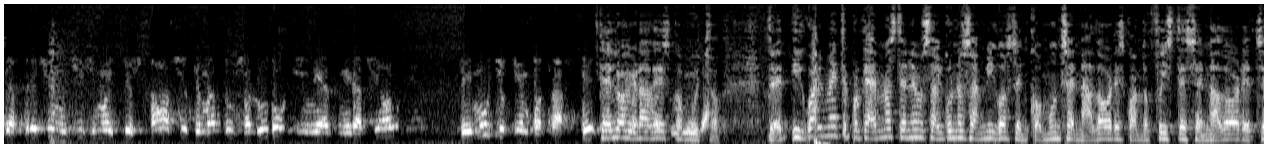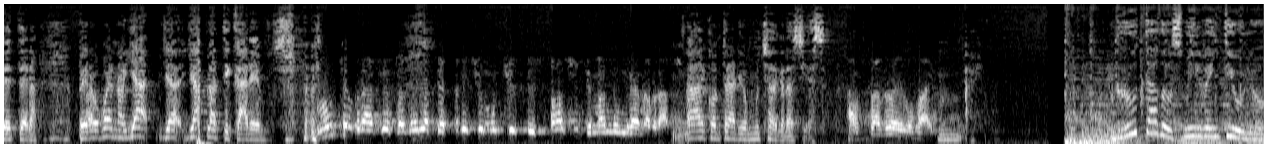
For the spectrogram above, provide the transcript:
te aprecio muchísimo te mando un saludo y mi admiración de mucho tiempo atrás. Te lo agradezco mucho. Igualmente, porque además tenemos algunos amigos en común, senadores, cuando fuiste senador, etcétera. Pero bueno, ya, ya, ya platicaremos. Muchas gracias, Adela, te aprecio mucho este espacio y te mando un gran abrazo. Al contrario, muchas gracias. Hasta luego, bye. Mm, bye. Ruta 2021,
